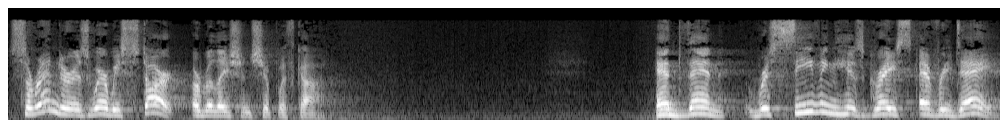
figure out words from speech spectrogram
Surrender is where we start a relationship with God. And then receiving His grace every day,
